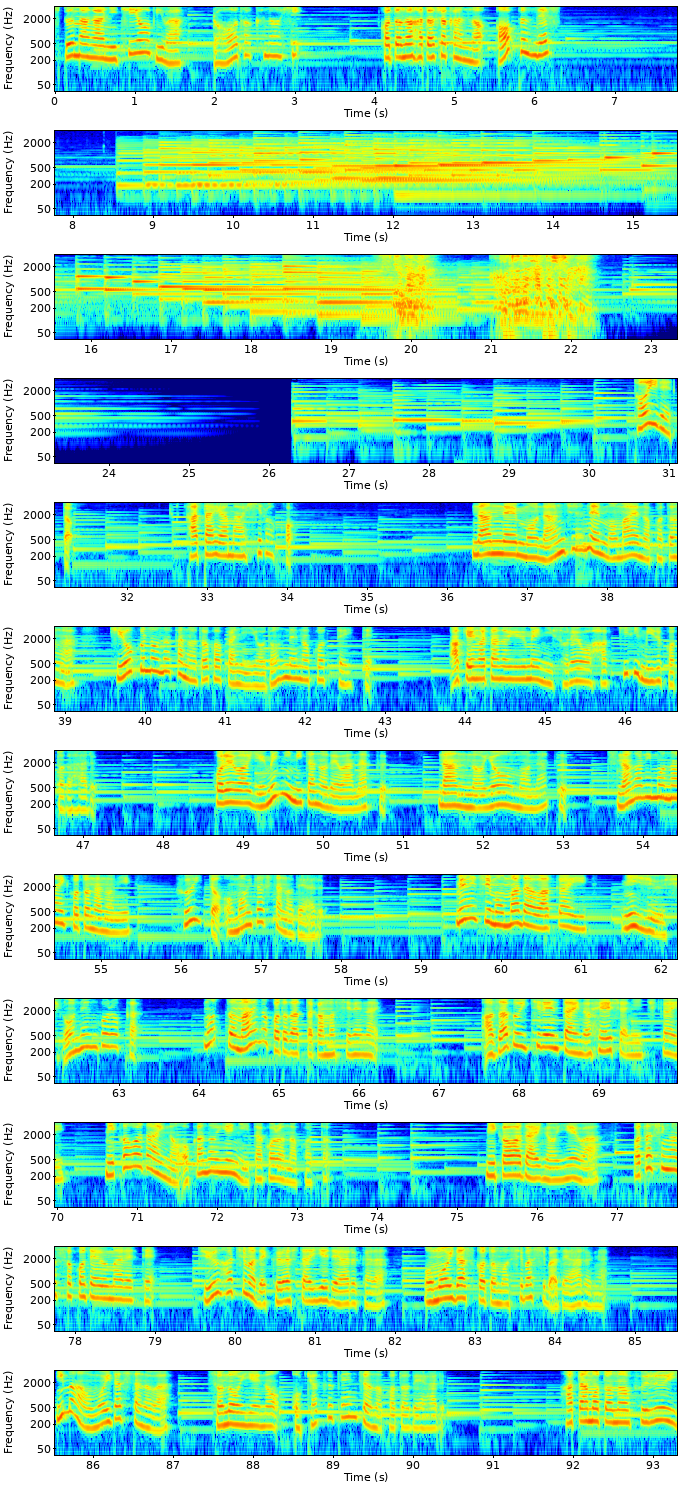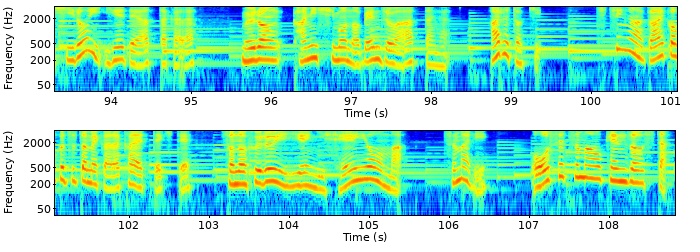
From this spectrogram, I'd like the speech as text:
スプマガ日曜日は朗読の日。ことの葉図書館のオープンです。スプマガことの葉図書館トイレット。片山博子。何年も何十年も前のことが記憶の中のどこかによどんで残っていて明け方の夢にそれをはっきり見ることがある。これは夢に見たのではなく何の用もなくつながりもないことなのにふいと思い出したのである。明治もまだ若い24、5年頃か、もっと前のことだったかもしれない。麻布一連隊の兵舎に近い三河台の丘の家にいた頃のこと。三河台の家は私がそこで生まれて18まで暮らした家であるから思い出すこともしばしばであるが、今思い出したのはその家のお客便所のことである。旗本の古い広い家であったから、無論上下の便所はあったが、ある時、父が外国勤めから帰ってきて、その古い家に西洋間、つまり応接間を建造した。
